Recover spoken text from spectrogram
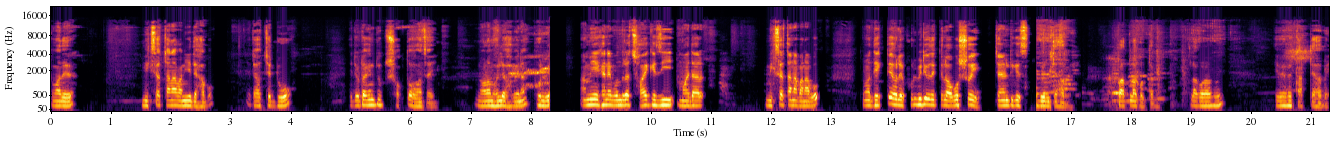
তোমাদের মিক্সার চানা বানিয়ে দেখাবো। এটা হচ্ছে ডো এই ডোটা কিন্তু শক্ত হওয়া চাই, নরম হলে হবে না ফুলবে আমি এখানে বন্ধুরা ছয় কেজি ময়দার মিক্সার চানা বানাবো। তোমরা দেখতে হলে ফুল ভিডিও দেখতে হলে অবশ্যই চ্যানেলটিকে বেলতে হবে। পাতলা করতে হবে। পাতলা করার পর এভাবে কাটতে হবে।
